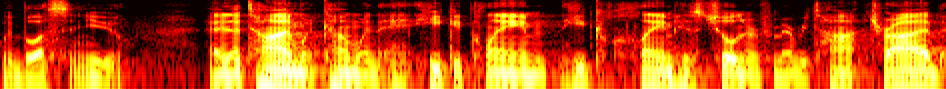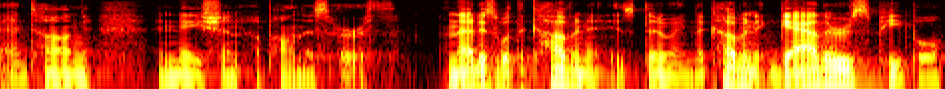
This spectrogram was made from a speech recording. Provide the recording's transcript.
would bless in you. And a time would come when he could claim he could claim his children from every t- tribe and tongue and nation upon this earth. And that is what the covenant is doing. The covenant gathers people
